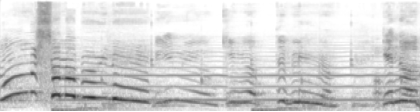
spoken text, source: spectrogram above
ne olmuş sana böyle? Bilmiyorum kim yaptı bilmiyorum. Gene o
